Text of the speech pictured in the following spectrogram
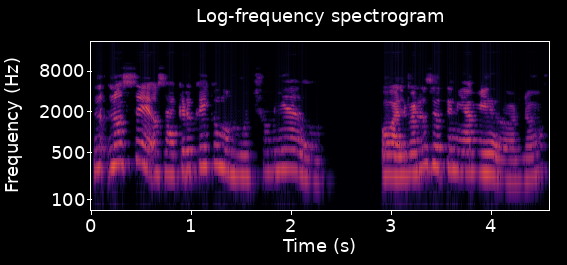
No, no, sé, o sea, creo que hay como mucho miedo, o al menos yo tenía miedo, ¿no?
